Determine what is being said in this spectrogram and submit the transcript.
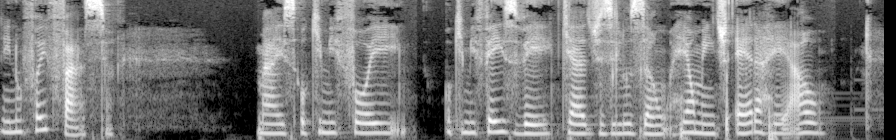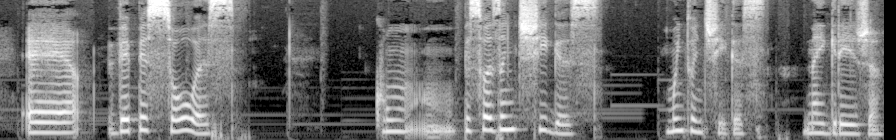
E não foi fácil, mas o que me foi, o que me fez ver que a desilusão realmente era real é ver pessoas com pessoas antigas, muito antigas, na igreja,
